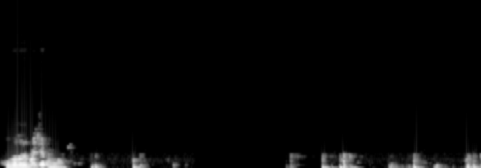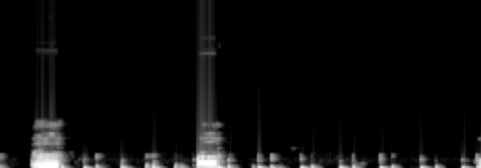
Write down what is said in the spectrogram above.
Kovalamacı mı var? Ah! Ah! Ha.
